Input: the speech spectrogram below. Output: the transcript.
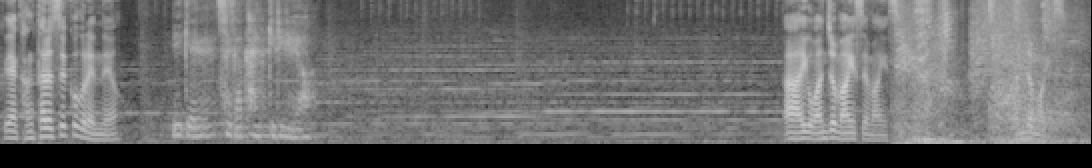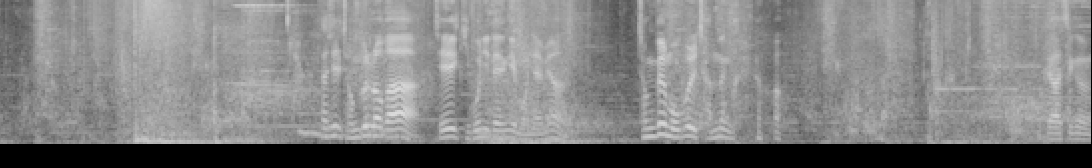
그냥 강타를 쓸 거 그랬네요 이게 제가 갈 길이에요. 아 이거 완전 망했어요 망했어요 완전 망했어 사실 정글러가 제일 기본이 되는 게 뭐냐면 정글 몹을 잡는 거예요 제가 지금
